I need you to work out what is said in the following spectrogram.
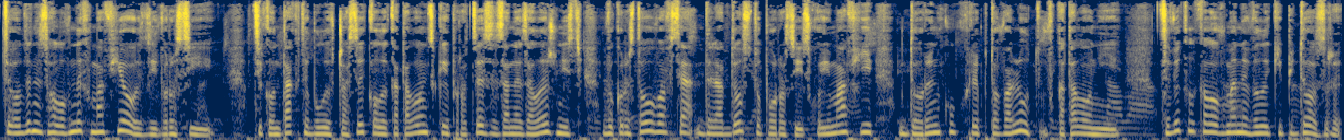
Це один з головних мафіозів Росії. Ці контакти були в часи, коли каталонський процес за незалежність використовувався для доступу російської мафії до ринку криптовалют в Каталонії. Це викликало в мене великі підозри.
